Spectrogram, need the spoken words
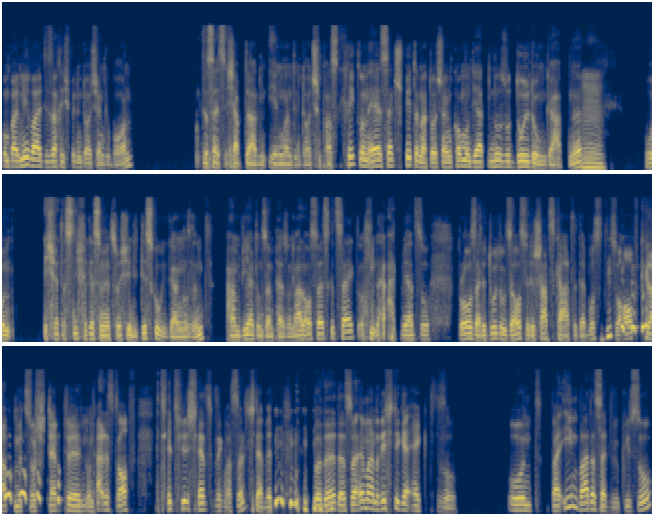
Und bei mir war halt die Sache, ich bin in Deutschland geboren. Das heißt, ich habe dann irgendwann den deutschen Pass gekriegt und er ist halt später nach Deutschland gekommen und die hatten nur so Duldungen gehabt, ne? Mhm. Und ich werde das nie vergessen, wenn wir zum Beispiel in die Disco gegangen sind, haben wir halt unseren Personalausweis gezeigt und da hat mir halt so, Bro, seine Duldung sah aus wie eine Schatzkarte, der musste so aufklappen mit so Stempeln und alles drauf. Der so gesagt, was soll ich damit? So, ne? Das war immer ein richtiger Act, so. Und bei ihm war das halt wirklich so,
